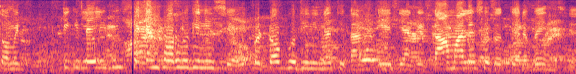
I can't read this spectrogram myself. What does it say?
તો અમે ટિકિટ લઈ લીધી. સેકન્ડ ફ્લોર સુધીની છે, ઉપર ટોપ સુધીની નથી, કારણ કે ત્યાં કે કામ આલે છે તો અત્યારે બંધ છે.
